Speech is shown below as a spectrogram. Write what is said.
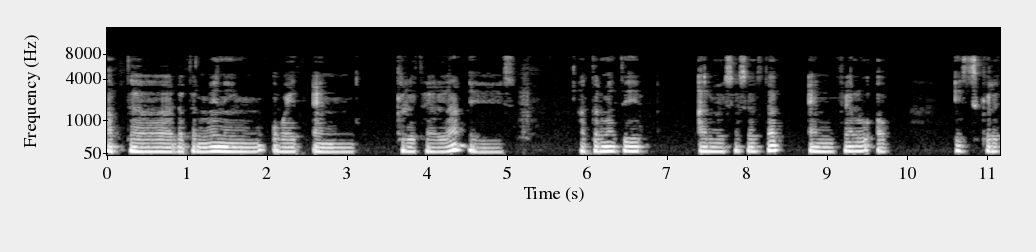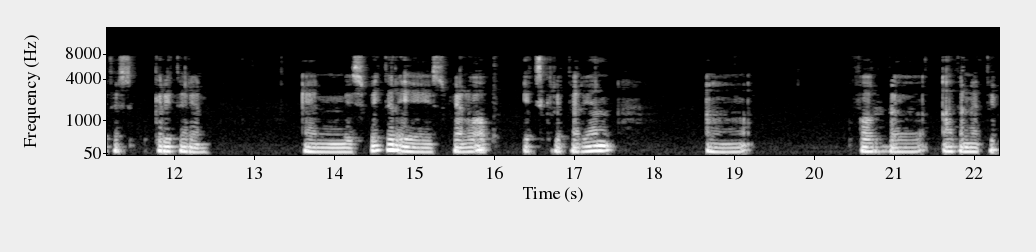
After determining weight and criteria is alternative administration step and value of each criterion. And this vector is value of each criterion uh, for the alternative.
